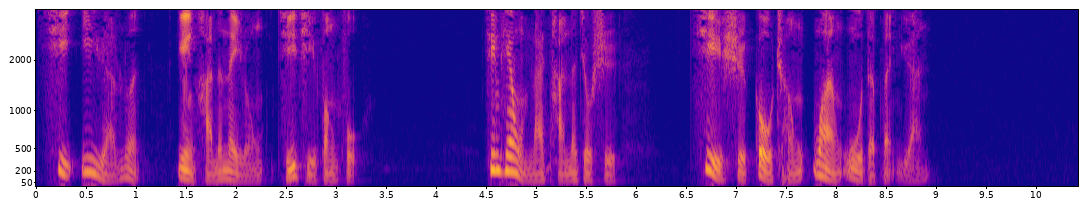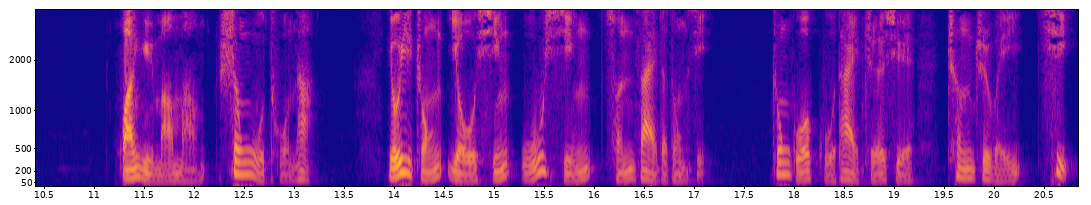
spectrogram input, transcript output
气一元论蕴含的内容极其丰富。今天我们来谈的就是气是构成万物的本源。寰宇茫茫，生物吐纳。”有一种有形无形存在的东西，中国古代哲学称之为气。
